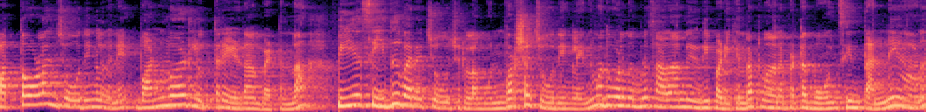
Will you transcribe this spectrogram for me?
പത്തോളം ചോദ്യങ്ങൾ തന്നെ വൺ വേർഡിൽ ഉത്തരം എഴുതാൻ പറ്റുന്ന പി. എസ്. സി ഇതുവരെ ചോദിച്ചിട്ടുള്ള മുൻവർഷ ചോദ്യങ്ങളിൽ നിന്നും അതുപോലെ നമ്മൾ സാധാരണ രീതിയിൽ പഠിക്കേണ്ട പ്രധാനപ്പെട്ട പോയിന്റ്സിൽ തന്നെയാണ്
